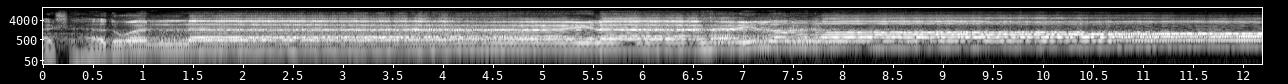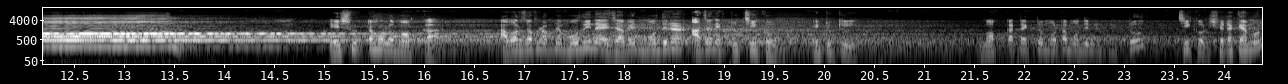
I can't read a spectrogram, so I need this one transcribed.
أشهد أن لا إله إلا الله এই সুরটা হলো মক্কার আবার যখন আপনি মদিনায় যাবেন মদিনার আজান একটু চিকন একটু কি মক্কাটা একটু মোটা মদিনার একটু চিকন সেটা কেমন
